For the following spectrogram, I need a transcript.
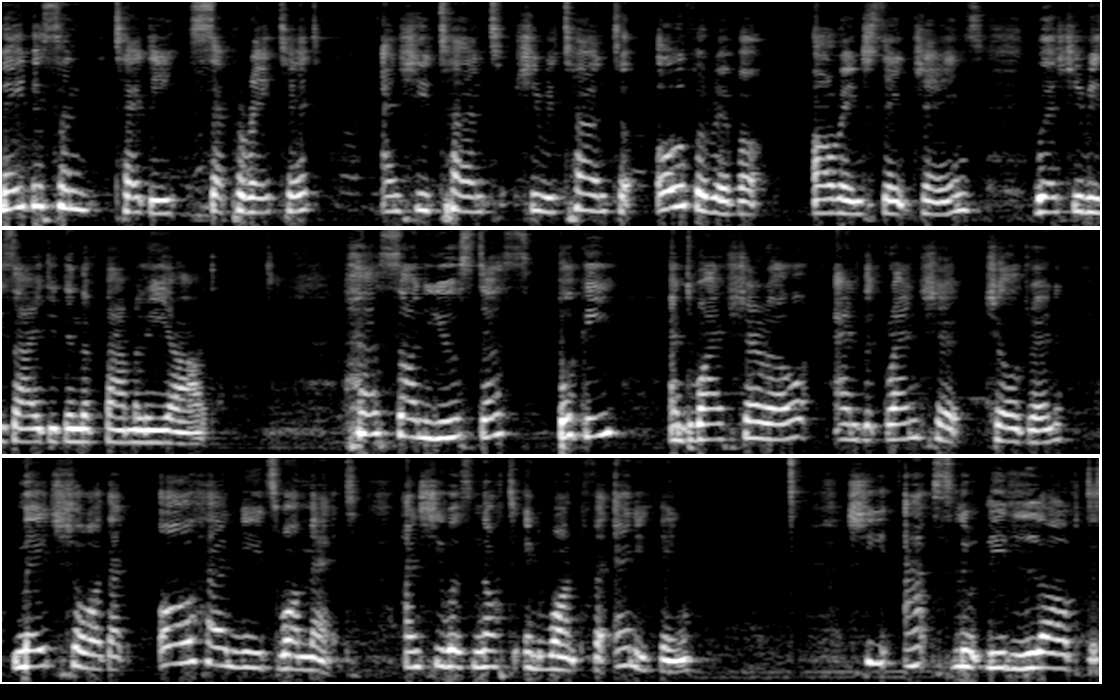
Mavis and Teddy separated, and she turned. She returned to Over River, Orange, St James, where she resided in the family yard. Her son Eustace, Boogie, and wife Cheryl, and the grandchildren made sure that all her needs were met, and she was not in want for anything. She absolutely loved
